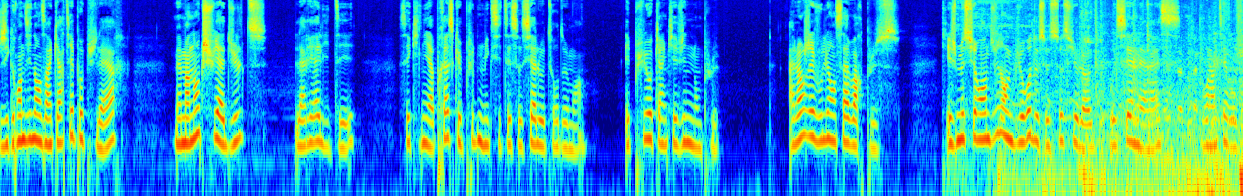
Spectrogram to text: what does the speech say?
J'ai grandi dans un quartier populaire, Mais maintenant que je suis adulte, la réalité, c'est qu'il n'y a presque plus de mixité sociale autour de moi. Et plus aucun Kevin non plus. Alors j'ai voulu en savoir plus. Et je me suis rendue dans le bureau de ce sociologue au CNRS pour l'interroger.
